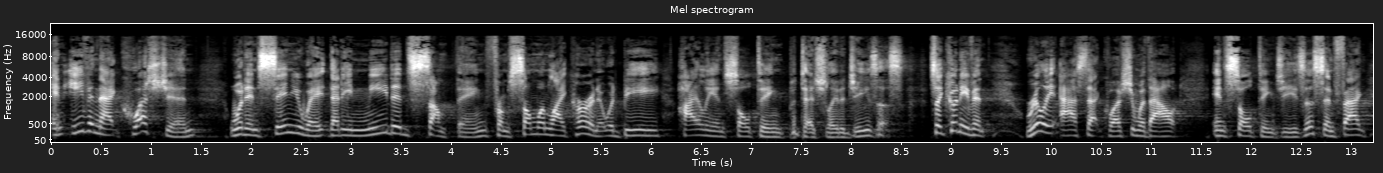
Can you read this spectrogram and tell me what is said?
And even that question would insinuate that he needed something from someone like her, and it would be highly insulting potentially to Jesus. So they couldn't even really ask that question without insulting Jesus. In fact,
